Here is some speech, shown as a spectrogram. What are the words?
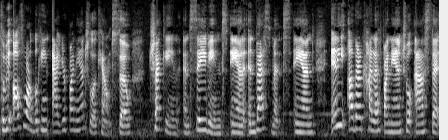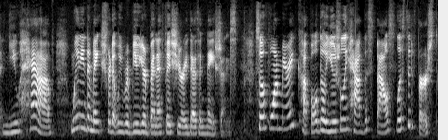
So we also are looking at your financial accounts. So checking and savings and investments and any other kind of financial asset you have, we need to make sure that we review your beneficiary designations. So for a married couple, they'll usually have the spouse listed first.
